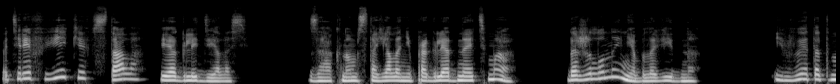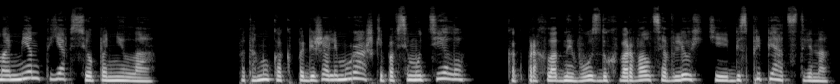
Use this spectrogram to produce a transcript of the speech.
Потерев веки, встала и огляделась. За окном стояла непроглядная тьма. Даже луны не было видно. И в этот момент я все поняла. Потому как побежали мурашки по всему телу, как прохладный воздух ворвался в легкие беспрепятственно.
